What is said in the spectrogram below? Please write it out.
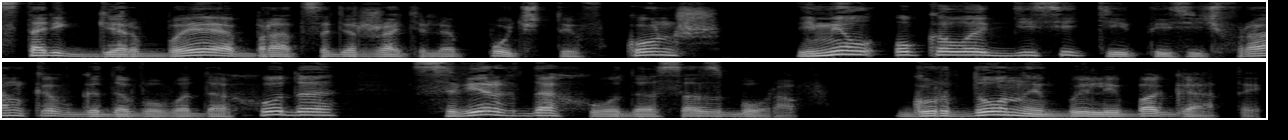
Старик Гербе, брат содержателя почты в Конш, имел около десяти тысяч франков годового дохода сверх дохода со сборов. Гурдоны были богаты.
